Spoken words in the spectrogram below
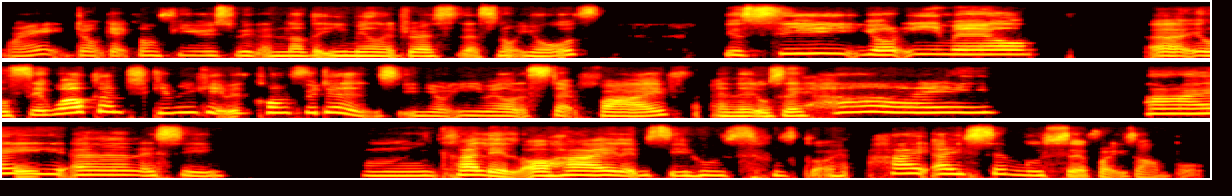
right? Don't get confused with another email address that's not yours. You'll see your email. Uh, it'll say, Welcome to Communicate with Confidence in your email at step five. And then it'll say, Hi. Hi. Uh, let's see. Um, Khalil. Oh, hi. Let me see who's who's got. Hi, Aisa Musa, for example.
